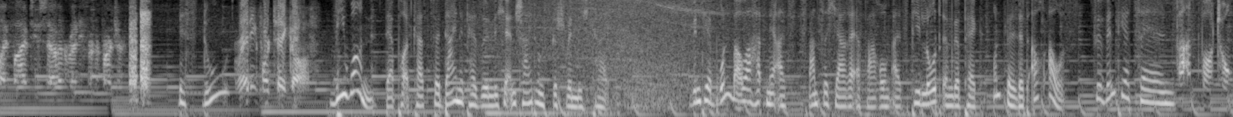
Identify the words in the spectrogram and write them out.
Flight 527 ready for departure. Bist du Ready for takeoff. V1, der Podcast für deine persönliche Entscheidungsgeschwindigkeit? Vintier Brunnbauer hat mehr als 20 Jahre Erfahrung als Pilot im Gepäck und bildet auch aus. Für Vintier zählen Verantwortung,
